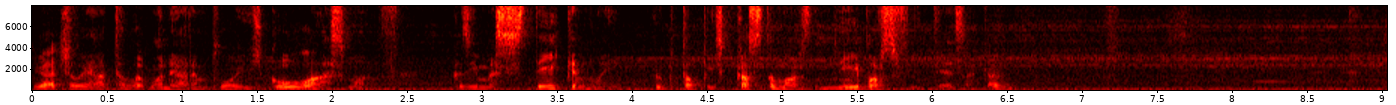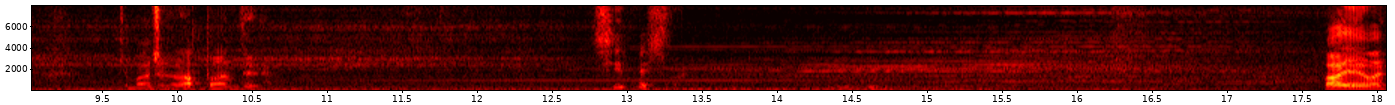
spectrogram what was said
You actually had to let one of our employees go last month because he mistakenly hooked up his customer's neighbour's feed to his account. Can you imagine how that panned out? Seriously? Mm-hmm. Oh, Hi, Ellie.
